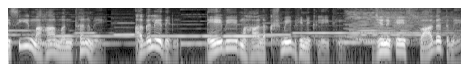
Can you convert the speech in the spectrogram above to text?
इसी महामंथन में अगले दिन देवी महालक्ष्मी भी निकली थी, जिनके स्वागत में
